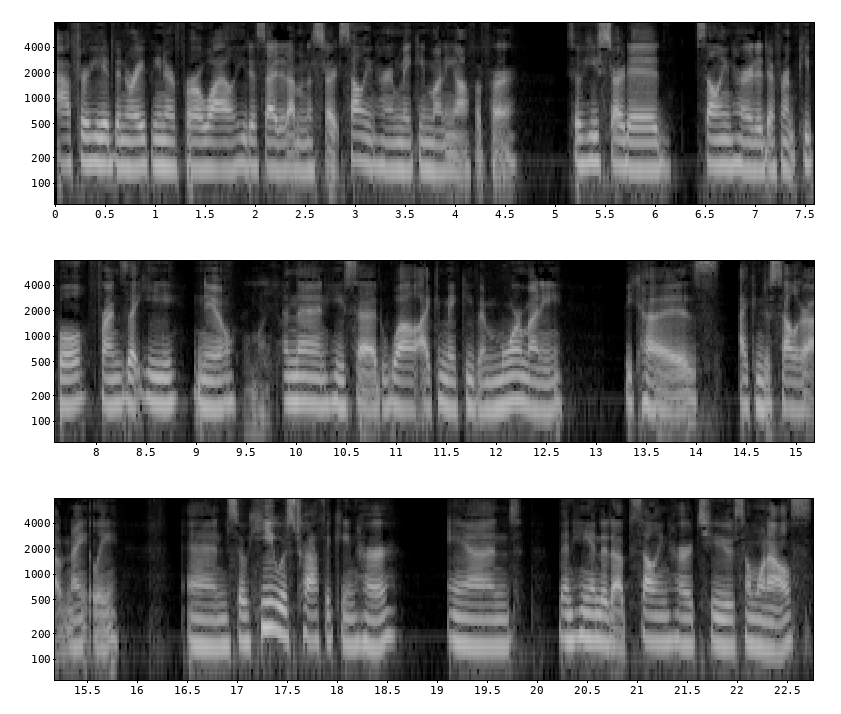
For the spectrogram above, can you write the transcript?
after he had been raping her for a while, he decided, I'm going to start selling her and making money off of her. So he started selling her to different people, friends that he knew. Oh and then he said, Well, I can make even more money because I can just sell her out nightly. And so he was trafficking her, and then he ended up selling her to someone else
